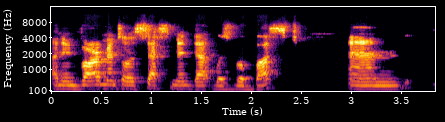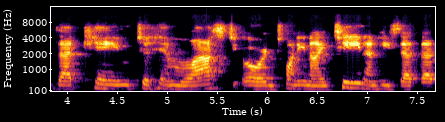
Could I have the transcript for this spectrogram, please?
an environmental assessment that was robust. And that came to him last year or in 2019, and he said that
